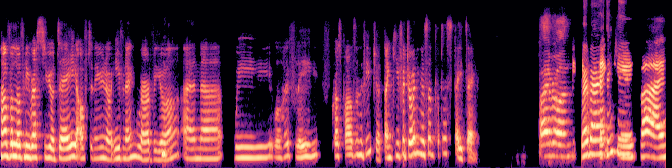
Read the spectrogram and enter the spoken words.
have a lovely rest of your day, afternoon or evening, wherever you are. And uh, we will hopefully cross paths in the future. Thank you for joining us and participating. Bye, everyone. Bye-bye. Thank, Thank you. you. Bye.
